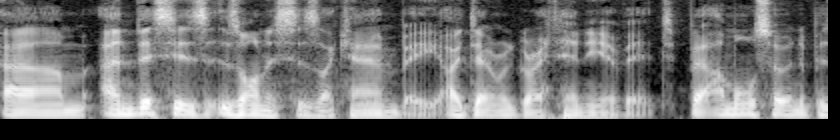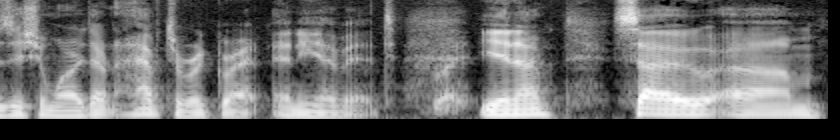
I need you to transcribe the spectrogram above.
um, and this is as honest as I can be. I don't regret any of it, but I'm also in a position where I don't have to regret any of it. Right. You know. So um,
